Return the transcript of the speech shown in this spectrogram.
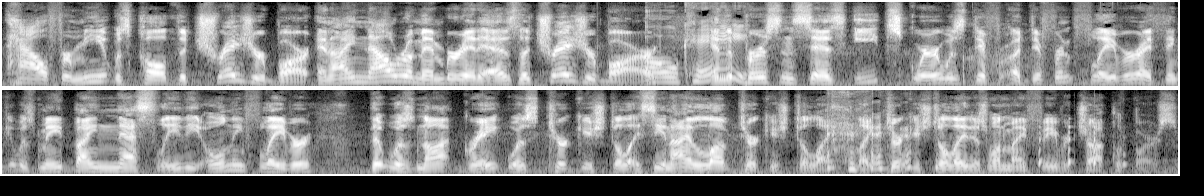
Hal, for me it was called the Treasure Bar, and I now remember it as the Treasure Bar. Okay. And the person says each square was diff- a different flavor. I think it was made by Nestle. The only flavor that was not great was Turkish Delight. See, and I love Turkish Delight. Like Turkish Delight is one of my favorite chocolate bars.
